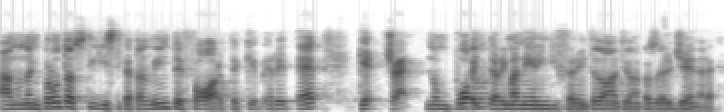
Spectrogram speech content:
hanno un'impronta stilistica talmente forte che, è, che cioè, non puoi rimanere indifferente davanti a una cosa del genere.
